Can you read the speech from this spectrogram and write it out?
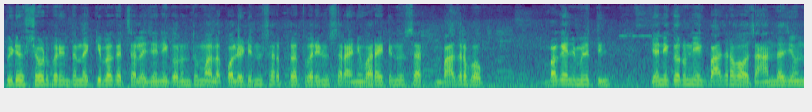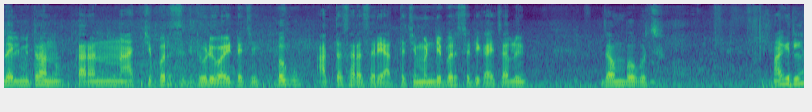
व्हिडिओ शेवटपर्यंत नक्की बघत चाला जेणेकरून तुम्हाला क्वालिटीनुसार प्रतवारीनुसार आणि व्हरायटीनुसार बाजारभाव बघायला मिळतील. जेणेकरून एक बाजारभावाचा अंदाज येऊन जाईल मित्रांनो. कारण आजची परिस्थिती थोडी वाईटच आहे. बघू आत्ता सरासरी आत्ताची मंडी परिस्थिती काय चालू आहे. जाऊन बघूच. मागितलं?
